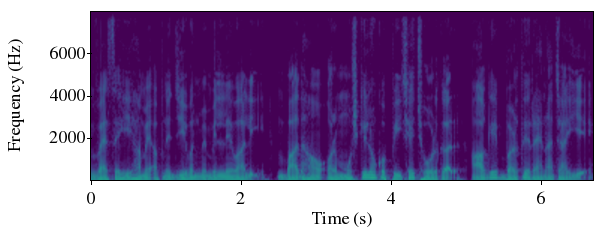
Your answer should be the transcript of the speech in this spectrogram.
वैसे ही हमें अपने जीवन में मिलने वाली बाधाओं और मुश्किलों को पीछे छोड़कर आगे बढ़ते रहना चाहिए।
